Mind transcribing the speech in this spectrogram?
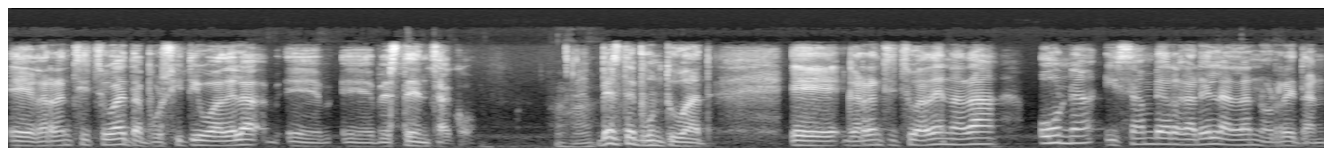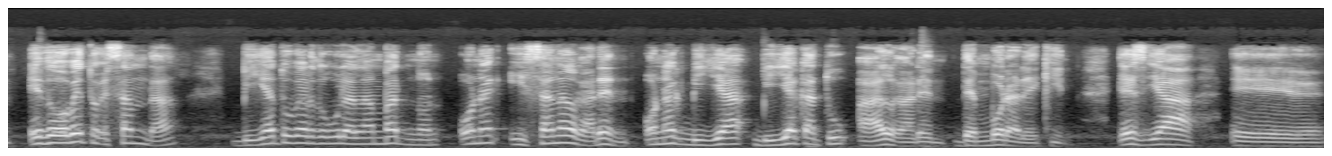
e, garrantzitsua eta positiboa dela e, e, besteentzako. Beste puntu bat, e, garrantzitsua dena da, ona izan behar garela lan horretan. Edo hobeto esan da, bilatu behar dugula lan bat non onak izan algaren, onak bila, bilakatu ahalgaren denborarekin. Ez ja e,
